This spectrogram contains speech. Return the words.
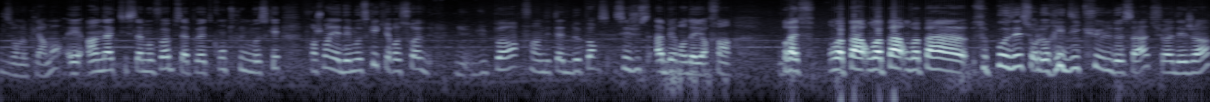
disons-le clairement. Et un acte islamophobe, ça peut être contre une mosquée. Franchement, il y a des mosquées qui reçoivent du, porc, enfin des têtes de porc. C'est juste aberrant d'ailleurs. Enfin, bref, on va va pas se poser sur le ridicule de ça, tu vois déjà.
